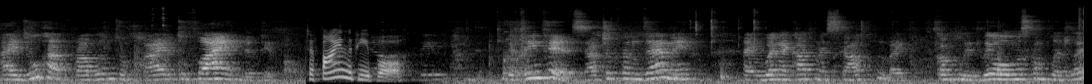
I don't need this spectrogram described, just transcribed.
I do have problem to hire to find the people. To find the people. Yeah, the, the thing is, after pandemic, I, when I cut my staff like completely, almost completely,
